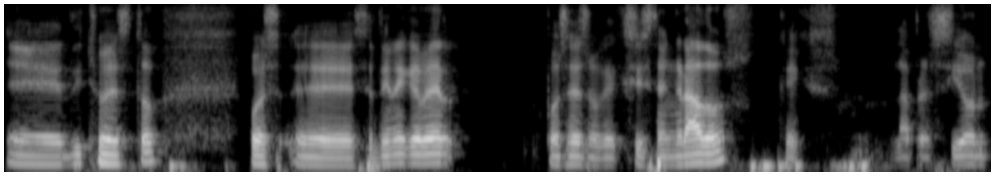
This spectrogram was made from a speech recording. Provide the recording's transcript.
eh, dicho esto, pues eh, se tiene que ver, pues eso, que existen grados, que la presión,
